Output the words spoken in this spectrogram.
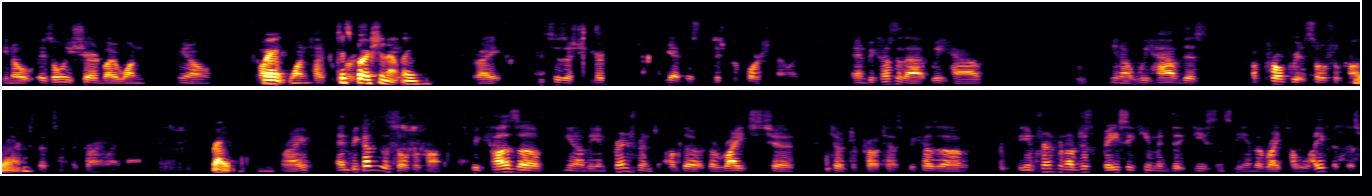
you know is only shared by one, you know, by Right. one type of person, Disproportionately. right? This is a shared, yeah, this disproportionately, and because of that, we have, you know, we have this appropriate social context that's occurring right now Right. right? And because of the social context, because of you know the infringement of the, the rights to, to to protest, because of the infringement of just basic human de- decency and the right to life at this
